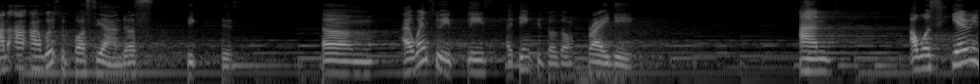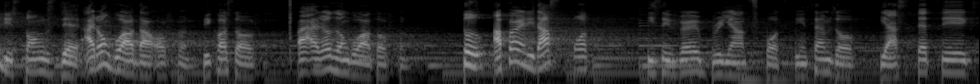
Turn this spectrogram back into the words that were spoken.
And I, am going to pause here and just speak to this. Um, I went to a place, I think it was on Friday, and I was hearing the songs there. I don't go out that often because of, I just don't go out often. So apparently that spot is a very brilliant spot in terms of the aesthetics.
